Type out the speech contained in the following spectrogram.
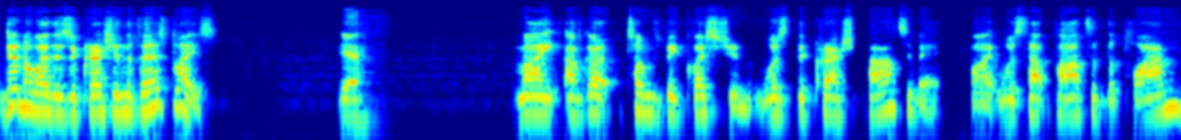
don't know why there's a crash in the first place. Yeah. My, I've got Tom's big question. Was the crash part of it? Like, was that part of the plan?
